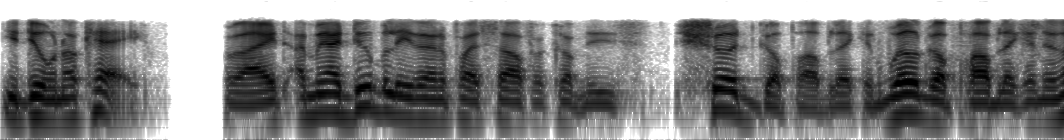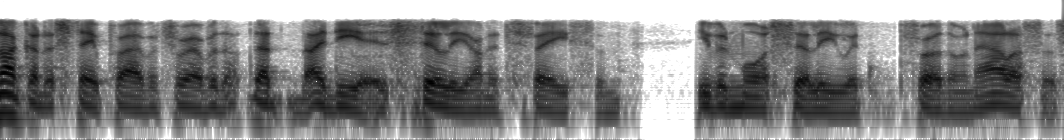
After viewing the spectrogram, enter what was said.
you're doing okay right? I mean, I do believe enterprise software companies should go public and will go public, and they're not going to stay private forever. That, that idea is silly on its face, and even more silly with further analysis.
